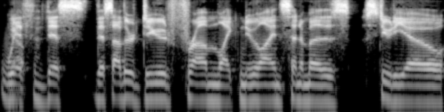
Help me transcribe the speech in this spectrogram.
with this this other dude from like New Line Cinemas studio.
